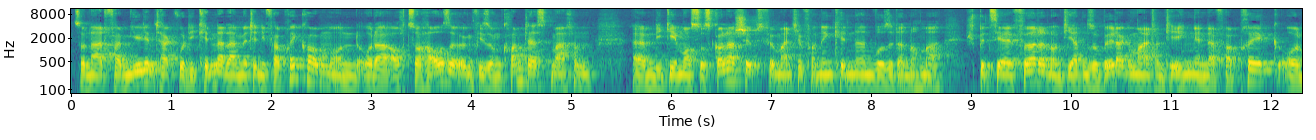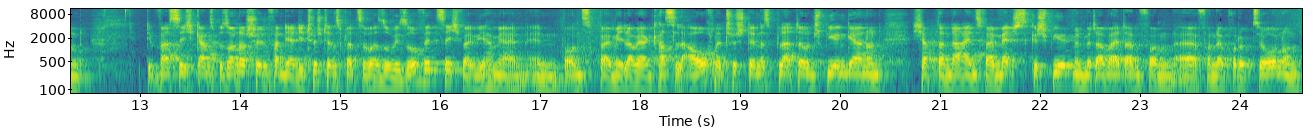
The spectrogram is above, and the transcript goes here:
so eine Art Familientag, wo die Kinder dann mit in die Fabrik kommen und oder auch zu Hause irgendwie so einen Contest machen. Ähm, die geben auch so Scholarships für manche von den Kindern, wo sie dann nochmal speziell fördern und die hatten so Bilder gemalt und die hingen in der Fabrik und was ich ganz besonders schön fand, ja, die Tischtennisplatte war sowieso witzig, weil wir haben ja in, in, bei uns bei Melawer in Kassel auch eine Tischtennisplatte und spielen gerne. Und ich habe dann da ein, zwei Matches gespielt mit Mitarbeitern von, äh, von der Produktion und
